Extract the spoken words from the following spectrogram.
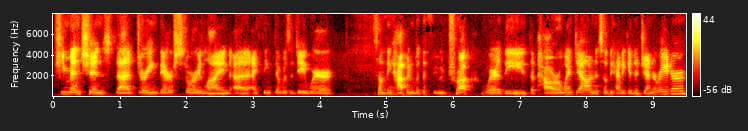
She mentioned that during their storyline, uh, I think there was a day where something happened with the food truck where the the power went down, and so they had to get a generator.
